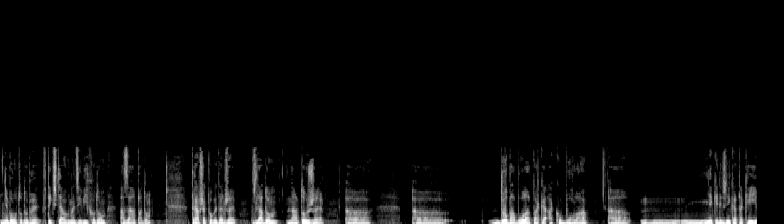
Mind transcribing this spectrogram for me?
nebolo to dobré v tých vzťahoch medzi východom a západom. Treba však povedať, že vzhľadom na to, že uh, uh, doba bola taká, ako bola, uh, niekedy vzniká taký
